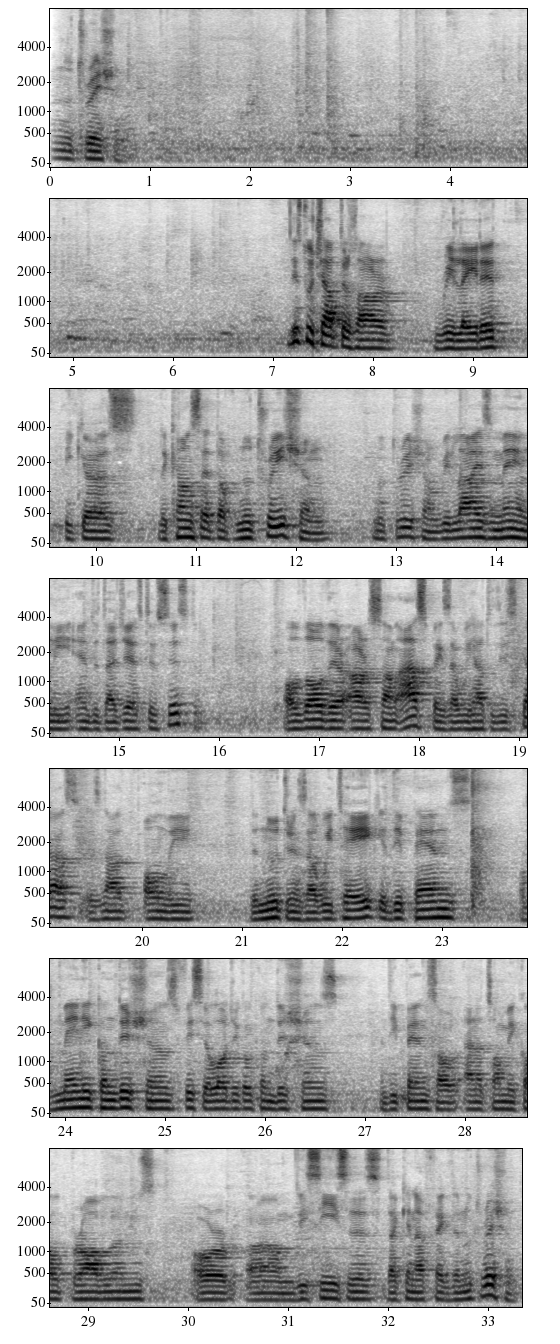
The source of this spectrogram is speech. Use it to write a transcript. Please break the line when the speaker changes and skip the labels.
Nutrition. These two chapters are related because the concept of nutrition nutrition relies mainly on the digestive system. Although there are some aspects that we have to discuss, it's not only the nutrients that we take, it depends on many conditions, physiological conditions, it depends on anatomical problems or um, diseases that can affect the nutrition.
